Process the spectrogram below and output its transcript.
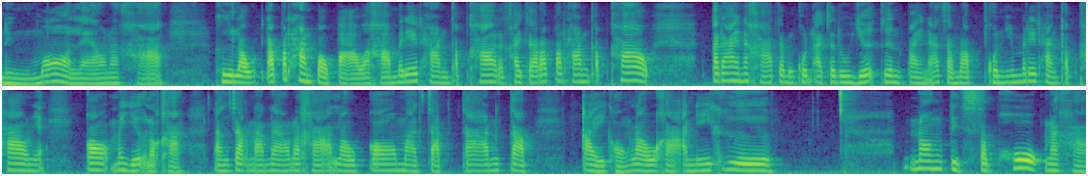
หนึ่งหม้อแล้วนะคะ คือเรารับประทานเปล่าๆอะคะ่ะไม่ได้ทานกับข้าวแต่ใครจะรับประทานกับข้าวก็ได้นะคะ แต่บางคนอาจจะดูเยอะเกินไปนะสำหรับคนที่ไม่ได้ทานกับข้าวเนี่ย ก็ไม่เยอะหรอกค่ะ หลังจากนั้นแล้วนะคะ เราก็มาจัดการกับไก่ของเราค่ะ อันนี้คือน่องติดสะโพกนะคะ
